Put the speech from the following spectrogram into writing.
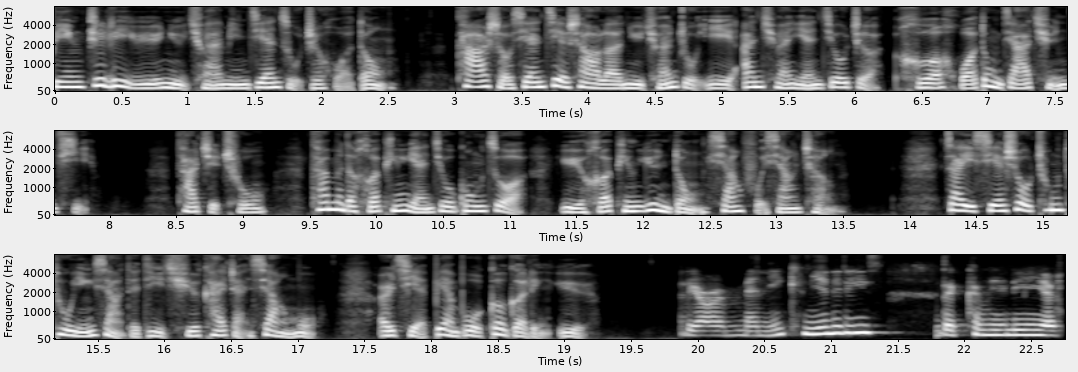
并致力于女权民间组织活动。他首先介绍了女权主义安全研究者和活动家群体。他指出，他们的和平研究工作与和平运动相辅相成。在一些受冲突影响的地区开展项目，而且遍布各个领域。There are many communities. The community of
